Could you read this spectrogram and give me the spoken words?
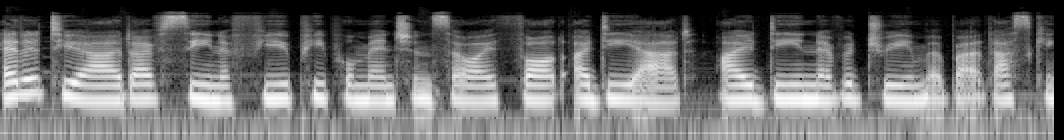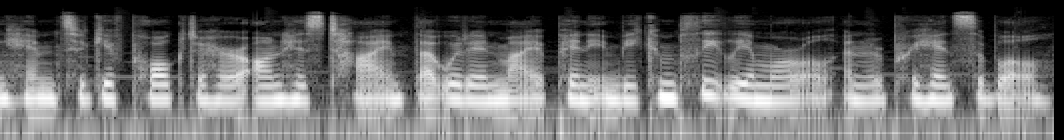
Edit to add, I've seen a few people mention, so I thought I'd. I'd never dream about asking him to give pork to her on his time. That would, in my opinion, be completely immoral and reprehensible.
